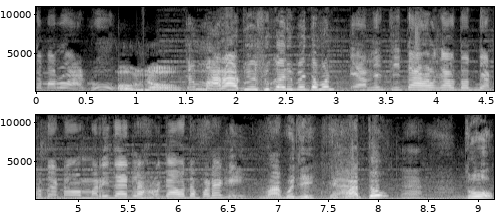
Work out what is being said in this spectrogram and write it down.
તમારો આઢું. તો મારા આટલું શું કર્યું ભાઈ તમને? એને ચિતા હળગાવતો જ બેઠો બેઠો. મરી જાય એટલે હળગાવો તો પડે કે? વાઘુજી એક વાત કહું? હા. જો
